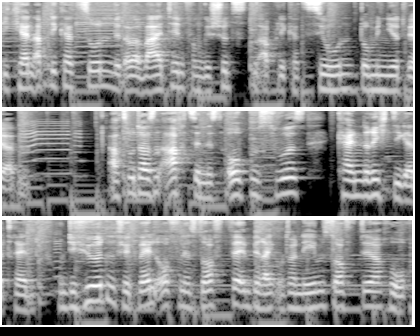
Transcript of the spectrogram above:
die Kernapplikation wird aber weiterhin von geschützten Applikationen dominiert werden. Auch 2018 ist Open Source kein richtiger Trend und die Hürden für quelloffene Software im Bereich Unternehmenssoftware hoch.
